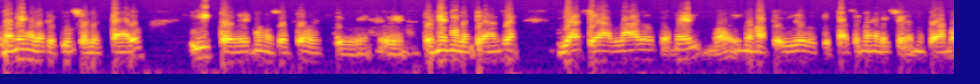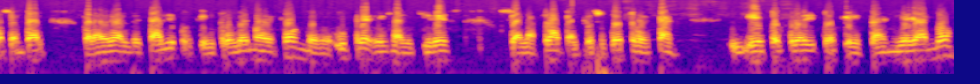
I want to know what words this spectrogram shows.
maneja los recursos del Estado, y podemos nosotros, este, eh, tenemos la esperanza, ya se ha hablado con él, ¿no? Y nos ha pedido que pasen las elecciones, nos podamos sentar para ver al detalle, porque el problema de fondo de UPRE es la liquidez, o sea, la plata, el presupuesto de España. Y estos créditos que están llegando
